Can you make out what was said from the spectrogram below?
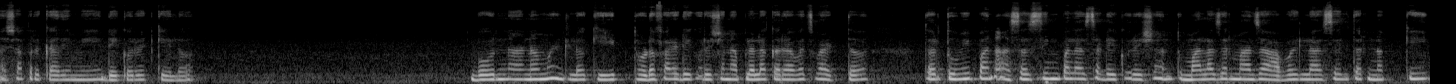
अशा प्रकारे मी डेकोरेट केलं. बोर नाणं म्हटलं की थोडंफार डेकोरेशन आपल्याला करावंच वाटतं. तर तुम्ही पण असं सिंपल असं डेकोरेशन तुम्हाला जर माझं आवडलं असेल तर नक्की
